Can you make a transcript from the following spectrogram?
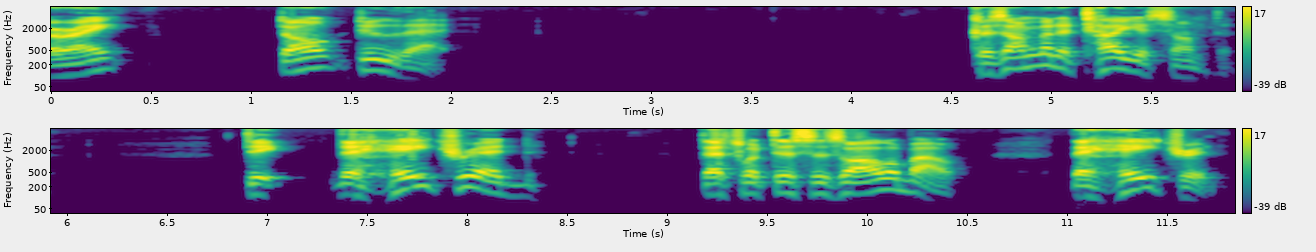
All right? Don't do that. Because I'm going to tell you something. The, hatred, that's what this is all about. The hatred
